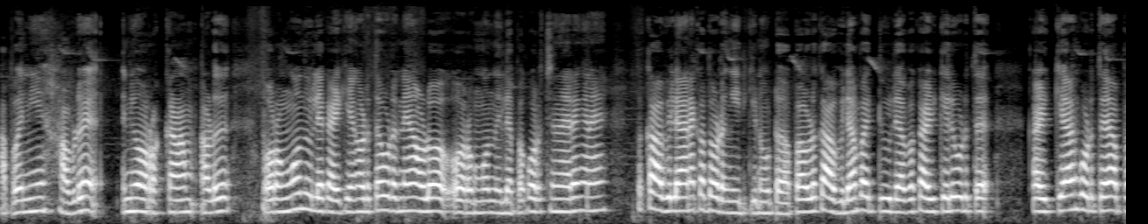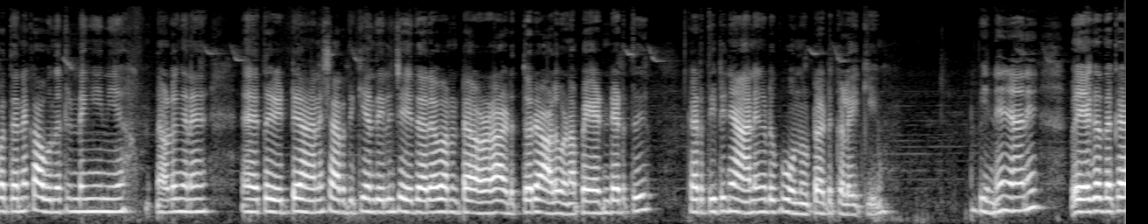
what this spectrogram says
അപ്പോൾ ഇനി അവൾ ഇനി ഉറക്കണം. അവൾ ഉറങ്ങുമൊന്നുമില്ല കഴിക്കാൻ കൊടുത്ത ഉടനെ അവൾ ഉറങ്ങുമൊന്നുമില്ല അപ്പോൾ കുറച്ച് നേരം ഇങ്ങനെ ഇപ്പം കവിലാനൊക്കെ തുടങ്ങിയിരിക്കണം കേട്ടോ. അപ്പോൾ അവൾ കവിലാൻ പറ്റൂല. അപ്പോൾ കഴിക്കൽ കൊടുത്ത് കഴിക്കാൻ കൊടുത്ത് അപ്പം തന്നെ കവുന്നിട്ടുണ്ടെങ്കിൽ ഇനി അവളിങ്ങനെ തേട്ട് അങ്ങനെ ഛർദ്ദിക്കുക എന്തെങ്കിലും ചെയ്താലോ പറഞ്ഞിട്ട് അവളെ അടുത്തൊരാൾ വേണം. അപ്പോൾ ഏട്ടന്റെ അടുത്ത് കിടത്തിയിട്ട് ഞാനിങ്ങോട്ട് പോന്നു കേട്ടോ അടുക്കളയ്ക്ക് പിന്നെ ഞാൻ വേഗം ഇതൊക്കെ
